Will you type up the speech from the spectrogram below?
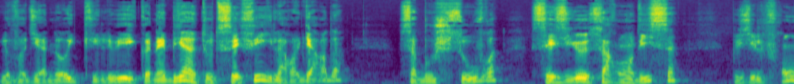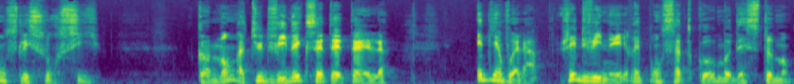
Le Vodianoï, qui lui connaît bien toutes ses filles, la regarde, sa bouche s'ouvre, ses yeux s'arrondissent, puis il fronce les sourcils. Comment as-tu deviné que c'était elle? Eh bien voilà, j'ai deviné, répond Satko modestement.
